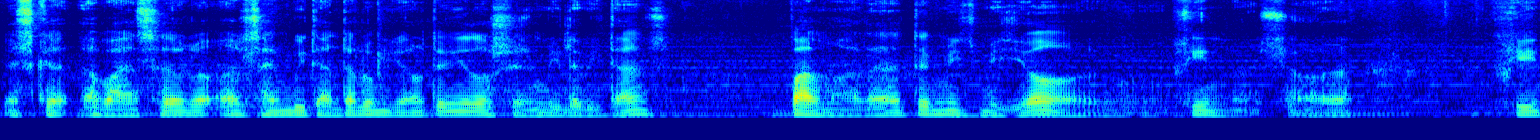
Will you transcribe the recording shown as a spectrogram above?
és que abans, als anys 80, potser no tenia 200.000 habitants. Palma ara té mig milió, en fi, això, en fi,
